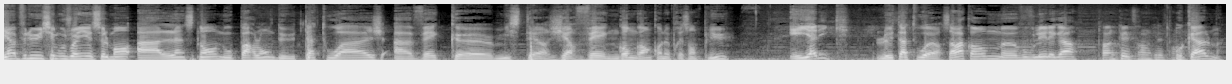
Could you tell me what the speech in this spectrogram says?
Bienvenue chez vous joignez seulement à l'instant. Nous parlons de tatouage avec euh, Mr. Gervais Ngongan qu'on ne présente plus et Yannick, le tatoueur. Ça va comme euh, vous voulez les gars? Tranquille, tranquille. Au calme.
